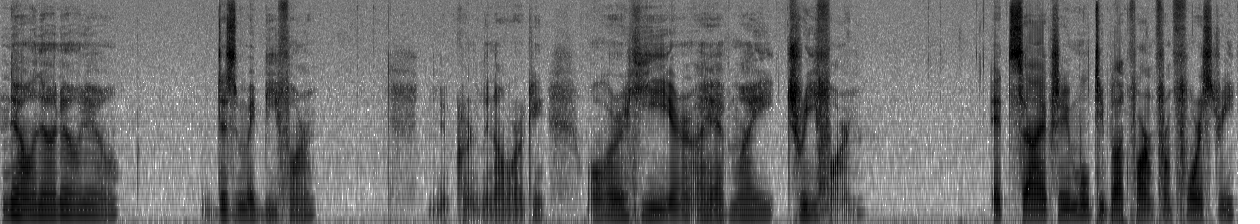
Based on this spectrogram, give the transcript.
No, no, no, no. This is my bee farm. Currently not working. Over here, I have my tree farm. It's uh, actually a multi-block farm from forestry.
